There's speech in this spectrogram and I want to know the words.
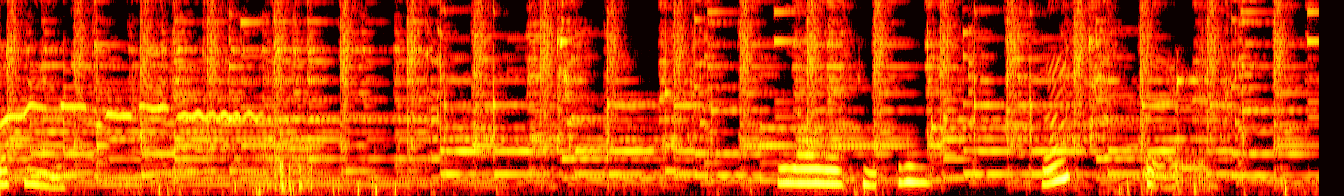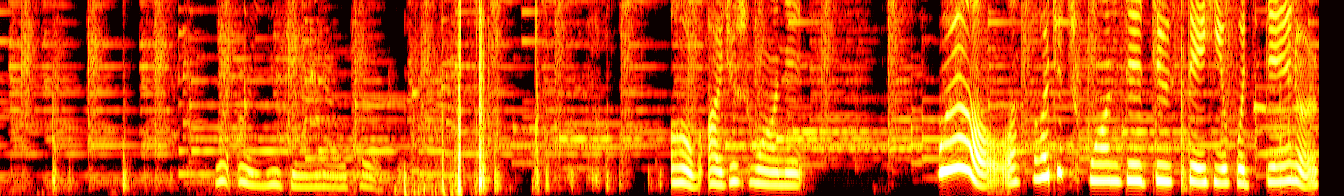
Mm, Ducky. We all. Huh? What are you doing now, Turtle? Oh, I just wanted. Well, I just wanted to stay here for dinner.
